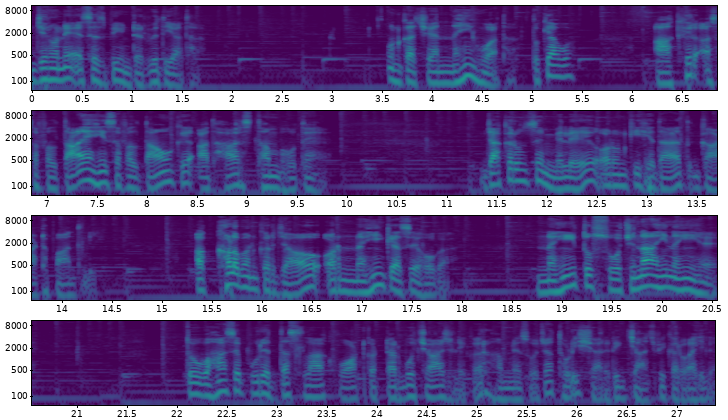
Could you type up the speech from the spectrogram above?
जिन्होंने एसएसबी इंटरव्यू दिया था। उनका चयन नहीं हुआ था तो क्या हुआ? आखिर असफलताएँ ही सफलताओं के आधार स्तंभ होते हैं। जाकर उनसे मिले और उनकी हिदायत गांठ बाँध ली। अक्खड़ बनकर जाओ और नहीं कैसे होगा? नहीं तो सोचना ही नहीं है। तो वहाँ से पूरे दस लाख वॉट का टर्बो चार्ज लेकर हमने सोचा थोड़ी शारीरिक जाँच भी करवा ही ले।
